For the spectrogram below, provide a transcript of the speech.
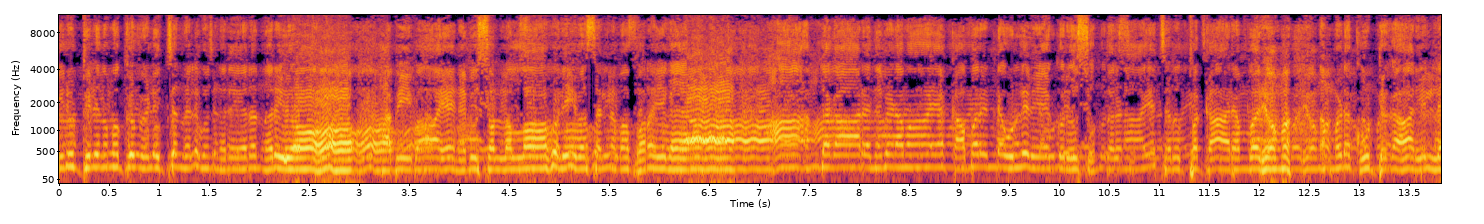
ഇരുട്ടിൽ നമുക്ക് വെളിച്ചം നൽകുന്നതേറെന്നറിയോ ഹബീബായ നബി സല്ലല്ലാഹു അലൈഹി വസല്ലമ പറയുകയാ ആ അന്ധകാര നിബിഡമായ കബറിന്റെ ഉള്ളിലേക്ക് ഒരു സുന്ദരനായ ചെറുപ്പക്കാരൻ വരും. നമ്മുടെ കൂട്ടുകാരില്ല.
